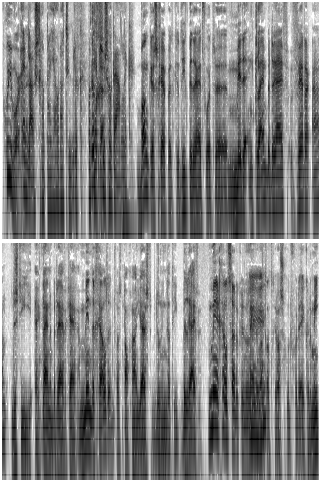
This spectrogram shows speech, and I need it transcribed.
Goedemorgen. En luisterend naar jou natuurlijk. Wat Heel heb je zo dadelijk? Banken scherpen het kredietbedrijf voor het eh, midden- en kleinbedrijf verder aan. Dus die eh, kleine bedrijven krijgen minder geld. En het was nog nou juist de bedoeling dat die bedrijven meer geld zouden kunnen lenen. Mhm. Want dat was goed voor de economie.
